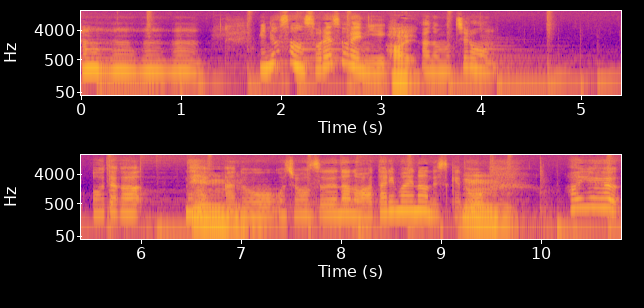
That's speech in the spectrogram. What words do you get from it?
うんうんうんうん。皆さんそれぞれに、はい、あのもちろんお歌がね、うんあのお上手なのは当たり前なんですけど、うんああいう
